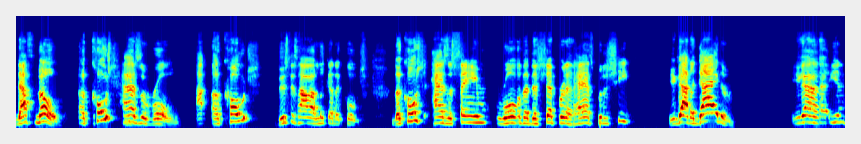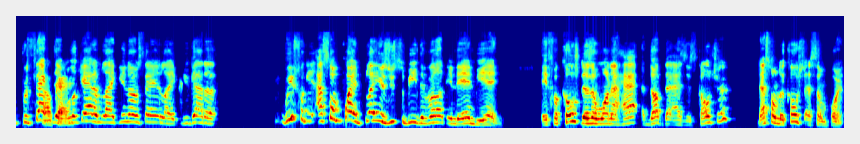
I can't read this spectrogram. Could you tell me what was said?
that's no. A coach has a role. A, a coach. This is how I look at a coach. The coach has the same role that the shepherd has for the sheep. You got to guide them. You got to you know, protect them. Look at them like you know what I'm saying. Like you got to. We forget at some point players used to be developed in the NBA. If a coach doesn't want to ha- adopt that as his culture, that's on the coach at some point.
